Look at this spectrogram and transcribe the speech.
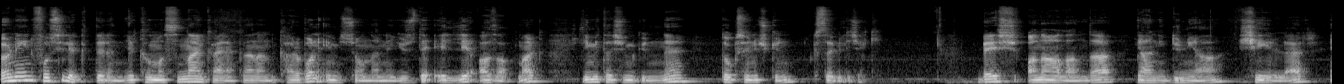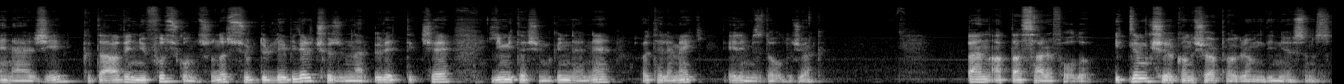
Örneğin fosil yakıtların yakılmasından kaynaklanan karbon emisyonlarını %50 azaltmak limit aşım gününe 93 gün kısabilecek. 5 ana alanda yani dünya, şehirler, enerji, gıda ve nüfus konusunda sürdürülebilir çözümler ürettikçe limit aşım günlerini ötelemek elimizde olacak. Ben Atlas Sarrafoğlu. İklim Kuşağı Konuşuyor programını dinliyorsunuz.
